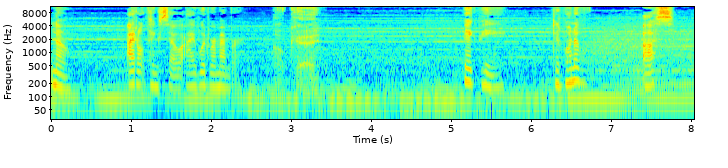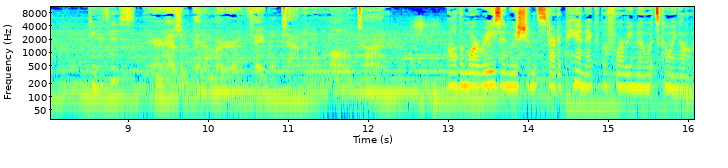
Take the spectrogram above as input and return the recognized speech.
No. I don't think so. I would remember. Okay. Bigby, did one of us do this? There hasn't been a murder in Fabletown in a long time. All the more reason we shouldn't start a panic before we know what's going on.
